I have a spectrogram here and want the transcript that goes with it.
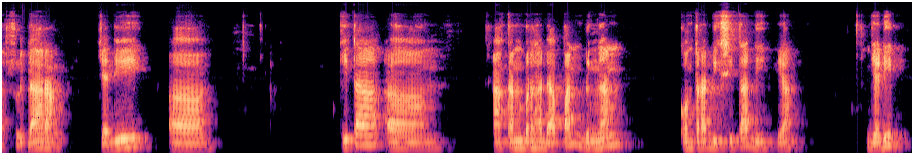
dilarang. Jadi uh, kita uh, akan berhadapan dengan kontradiksi tadi ya. Jadi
